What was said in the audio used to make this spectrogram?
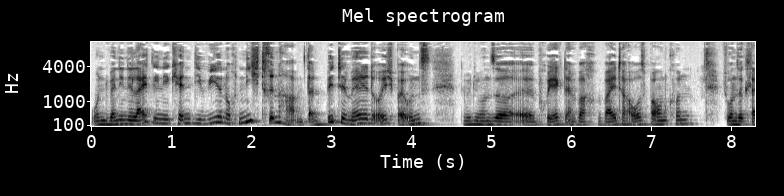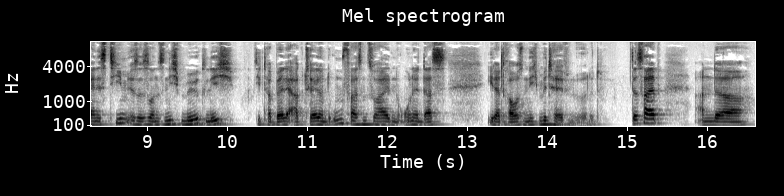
Und wenn ihr eine Leitlinie kennt, die wir noch nicht drin haben, dann bitte meldet euch bei uns, damit wir unser äh, Projekt einfach weiter ausbauen können. Für unser kleines Team ist es sonst nicht möglich, die Tabelle aktuell und umfassend zu halten, ohne dass ihr da draußen nicht mithelfen würdet. Deshalb an der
